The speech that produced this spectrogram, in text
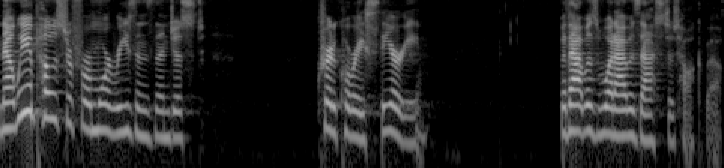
Now, we opposed her for more reasons than just critical race theory. But that was what I was asked to talk about.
